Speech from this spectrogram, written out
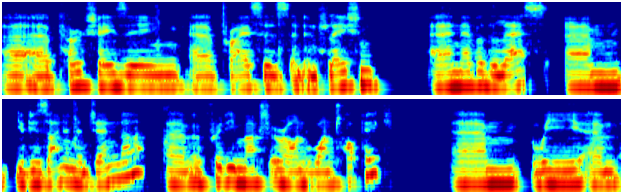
uh, purchasing uh, prices and inflation. Uh, nevertheless, um, you design an agenda um, pretty much around one topic. Um, we um,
